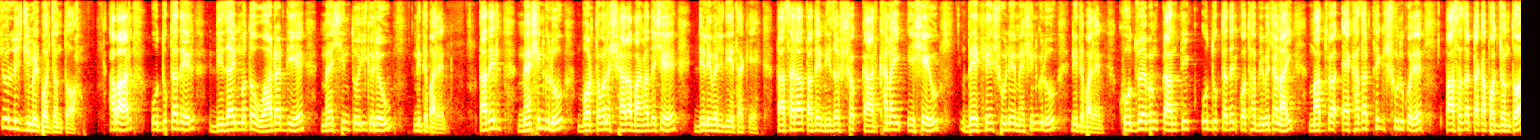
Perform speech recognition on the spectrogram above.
চল্লিশ ডিমের পর্যন্ত। আবার উদ্যোক্তাদের ডিজাইন মতো অর্ডার দিয়ে মেশিন তৈরি করেও নিতে পারেন। তাদের মেশিনগুলো বর্তমানে সারা বাংলাদেশে ডেলিভারি দিয়ে থাকে। তাছাড়া তাদের নিজস্ব কারখানায় এসেও দেখে শুনে মেশিনগুলো নিতে পারেন। ক্ষুদ্র এবং প্রান্তিক উদ্যোক্তাদের কথা বিবেচনায় মাত্র এক হাজার থেকে শুরু করে পাঁচ হাজার টাকা পর্যন্ত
